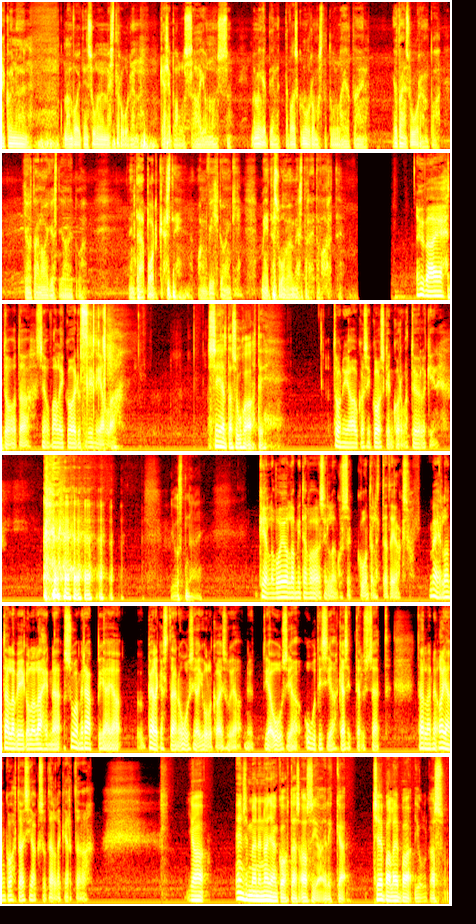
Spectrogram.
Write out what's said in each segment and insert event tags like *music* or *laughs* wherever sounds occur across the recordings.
Aikoinaan, kun mä voitin Suomen mestaruuden käsipallossa ajunnoissa, mä mietin, että voisiko Nurmasta tulla jotain, jotain suurempaa, jotain oikeasti aitoa. Niin tämä podcasti on vihdoinkin meitä Suomen mestareita varten. Hyvä ehtoota. Se on valikoidut linjalla. Sieltä suhahti. Toni aukasi koskenkorva tölkin. *laughs* Just näin. Kello voi olla mitä vaan silloin, kun sä kuuntelet tätä jaksoa. Meillä on tällä viikolla lähinnä Suomi-räppiä ja pelkästään uusia julkaisuja nyt ja uusia uutisia käsittelyssä. Että tällainen ajankohtaisjakso tällä kertaa. Ja ensimmäinen ajankohtaisasia, eli Cheba Leba julkaisi,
